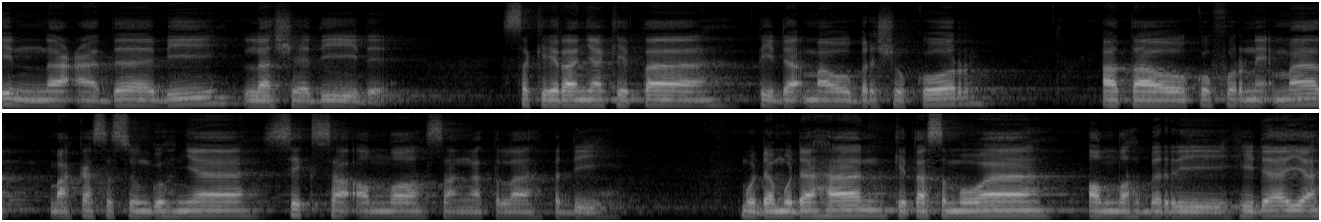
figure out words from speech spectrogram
inna adabi lasyadid. Sekiranya kita tidak mau bersyukur atau kufur nikmat, maka sesungguhnya siksa Allah sangatlah pedih. Mudah-mudahan kita semua Allah beri hidayah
